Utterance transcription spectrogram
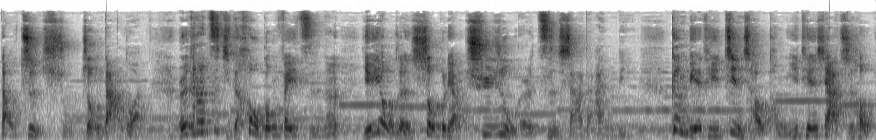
导致蜀中大乱，而他自己的后宫妃子呢，也有人受不了屈辱而自杀的案例。更别提晋朝统一天下之后，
